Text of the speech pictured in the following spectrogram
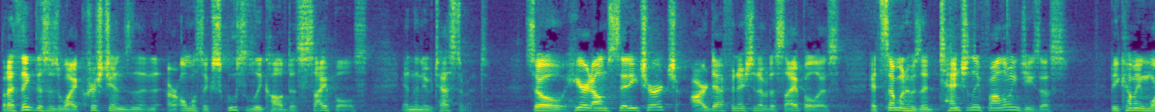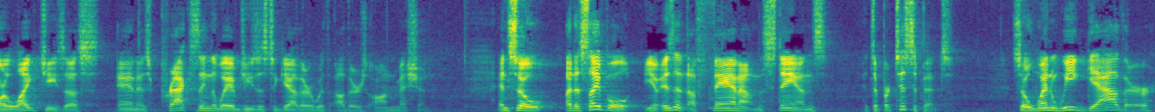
But I think this is why Christians are almost exclusively called disciples in the New Testament. So here at Elm City Church, our definition of a disciple is it's someone who's intentionally following Jesus, becoming more like Jesus, and is practicing the way of Jesus together with others on mission. And so a disciple, you know, isn't a fan out in the stands, it's a participant. So when we gather,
